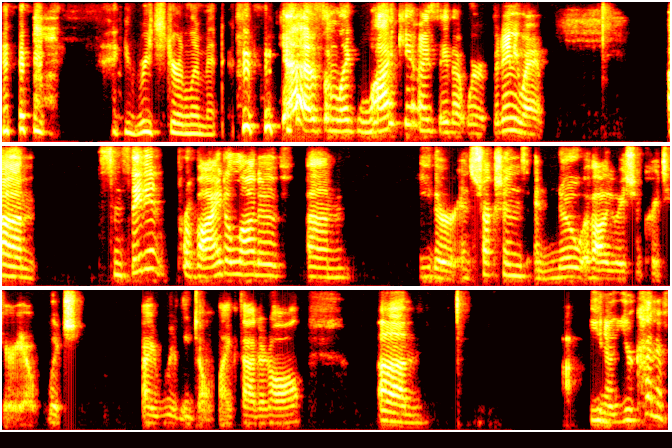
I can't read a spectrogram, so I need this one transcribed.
you reached your limit. yes, I'm like, why can't I say that word? But anyway, um, since they didn't provide a lot of um, either instructions and no evaluation criteria, which I really don't like that at all. Um, you know, you're kind of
